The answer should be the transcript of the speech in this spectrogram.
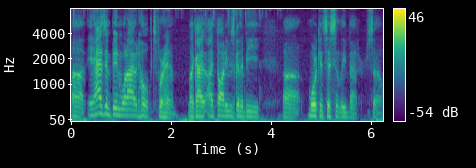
Uh, it hasn't been what I had hoped for him. Like I, I thought he was going to be uh, more consistently better. So.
